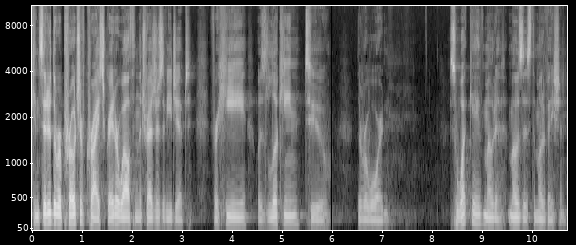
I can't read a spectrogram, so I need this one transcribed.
considered the reproach of Christ greater wealth than the treasures of Egypt, for he was looking to the reward. So, what gave Moses the motivation?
